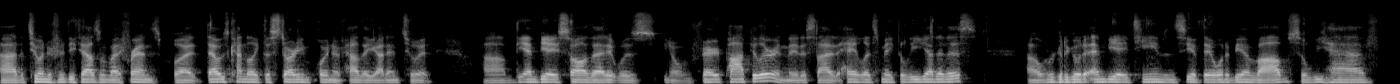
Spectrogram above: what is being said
uh, the 250,000 of my friends, but that was kind of like the starting point of how they got into it. Um, the NBA saw that it was, you know, very popular, and they decided, hey, let's make a league out of this. Uh, we're going to go to NBA teams and see if they want to be involved. So we have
